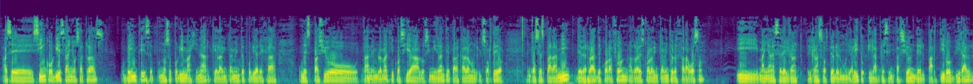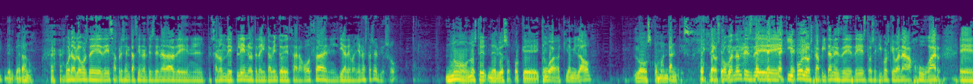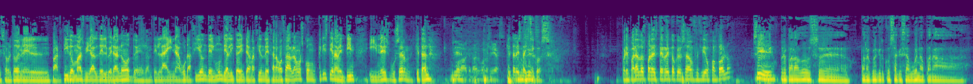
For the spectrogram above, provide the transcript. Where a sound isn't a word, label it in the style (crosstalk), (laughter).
hace 5 o 10 años atrás o 20 se- no se podía imaginar que el ayuntamiento podía dejar un espacio tan emblemático así a los inmigrantes para que hagan el sorteo. Entonces, para mí, de verdad, de corazón, agradezco al Ayuntamiento de Zaragoza y mañana será el gran, el gran sorteo del Mundialito y la presentación del partido viral del verano. (laughs) Bueno, hablamos de, de esa presentación antes de nada de, en el Salón de Plenos del Ayuntamiento de Zaragoza en el día de mañana. ¿Estás nervioso? No, no estoy nervioso porque tengo aquí a mi lado los comandantes. (laughs) Los comandantes de equipo, los capitanes de, de estos equipos que van a jugar, eh, sobre todo en el partido más viral del verano, durante la inauguración del Mundialito de Integración de Zaragoza. Hablamos con Cristian Aventín y Inés Busern. ¿Qué tal? Hola, ¿qué tal? Buenos días. ¿Qué tal Buenos estáis, días. chicos? ¿Preparados para este reto que os ha ofrecido Juan Pablo? Sí, preparados eh, para cualquier cosa que sea buena para,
